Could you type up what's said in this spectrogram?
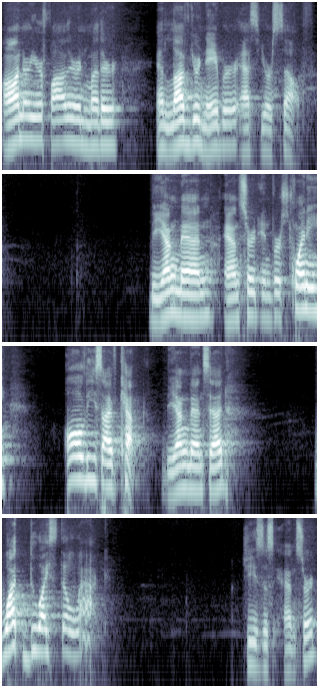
honor your father and mother, and love your neighbor as yourself. The young man answered in verse 20, All these I've kept. The young man said, What do I still lack? Jesus answered,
